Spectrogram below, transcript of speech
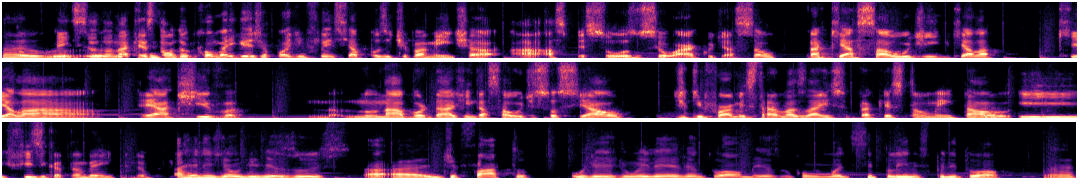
Ah, eu, Pensando eu, na questão de como a igreja pode influenciar positivamente a, a, as pessoas, o seu arco de ação, para que a saúde que ela que ela é ativa no, na abordagem da saúde social, de que forma extravasar isso para a questão mental e física também, entendeu? A religião de Jesus, de fato, o jejum ele é eventual mesmo, como uma disciplina espiritual. Né?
